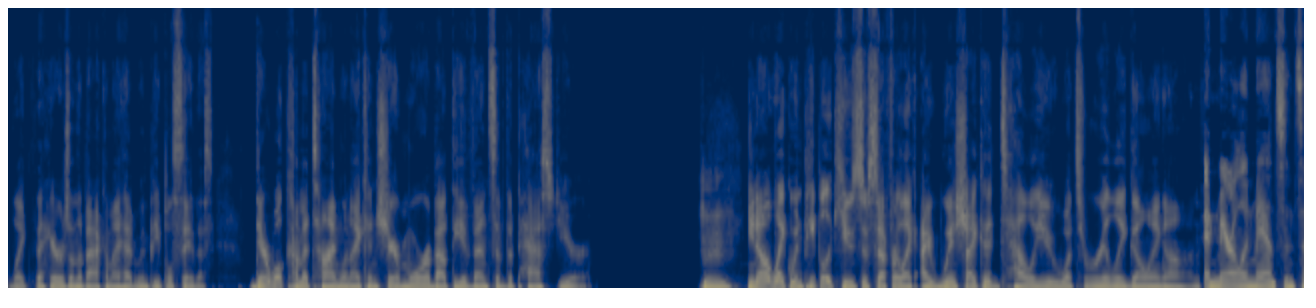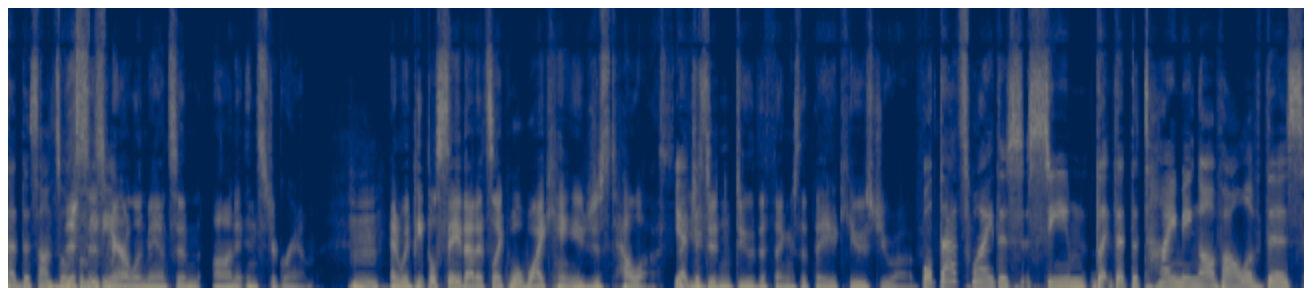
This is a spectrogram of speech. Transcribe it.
like the hairs on the back of my head when people say this. There will come a time when I can share more about the events of the past year. Hmm. You know, like when people accused of stuff are like, I wish I could tell you what's really going on And Marilyn Manson said this on social this media. This is Marilyn Manson on Instagram. Hmm. And when people say that, it's like, well, why can't you just tell us Yeah, that just- you didn't do the things that they accused you of? Well, that's why this seemed that, that the timing of all of this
